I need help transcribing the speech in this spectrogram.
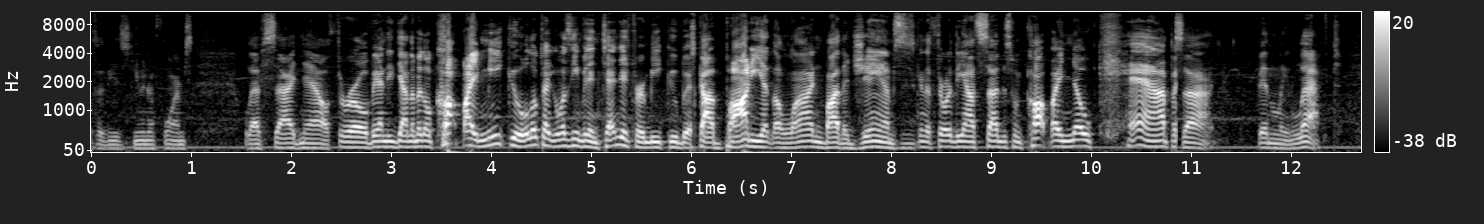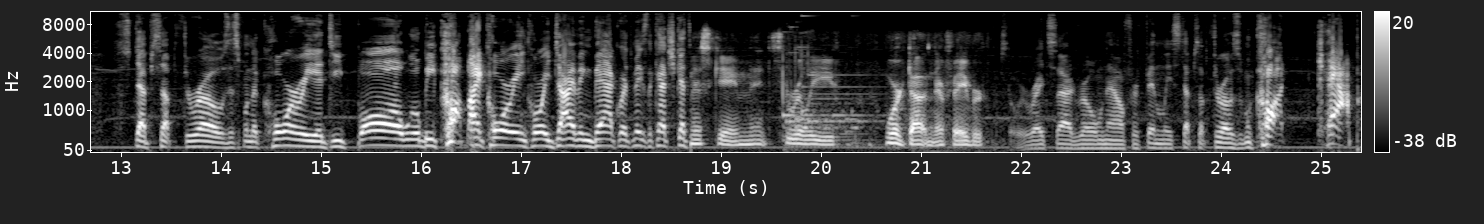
both of these uniforms. Left side now, throw, Vandy down the middle, caught by Miku. It looked like it wasn't even intended for Miku, but it's got body at the line by the Jams. He's going to throw to the outside. This one caught by no cap. Side. Finley left. Steps up, throws. This one to Corey. A deep ball will be caught by Corey, and Corey diving backwards makes the catch. Gets this game. It's really worked out in their favor. So right side roll now for Finley. Steps up, throws. One caught. Cap.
